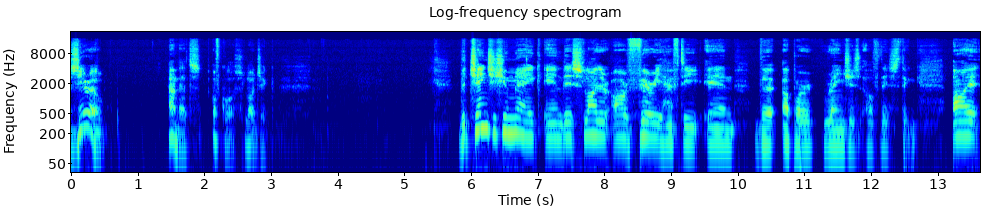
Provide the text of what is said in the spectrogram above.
zero. And that's, of course, logic. The changes you make in this slider are very hefty in the upper ranges of this thing. I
